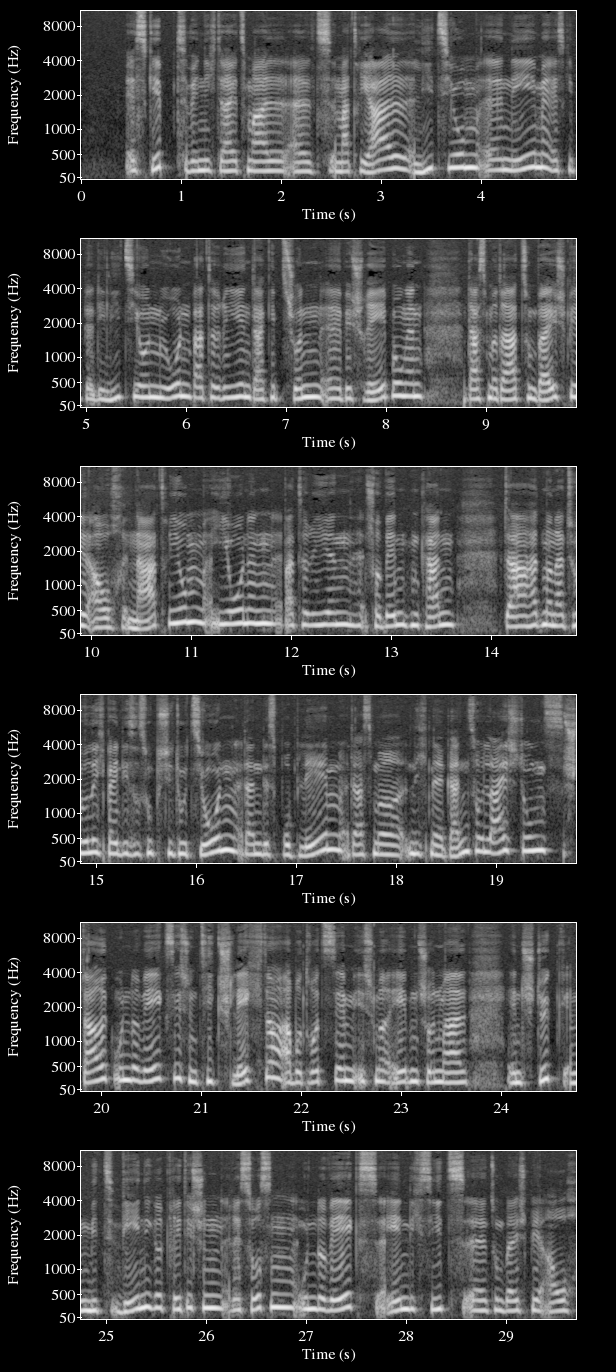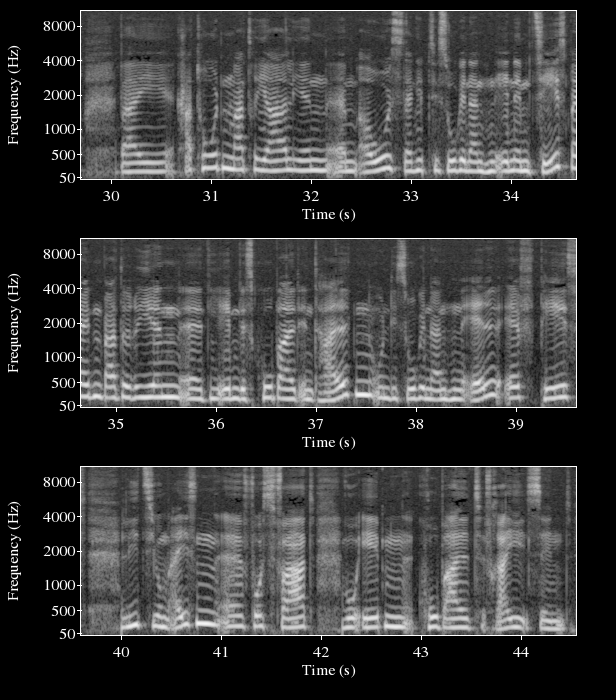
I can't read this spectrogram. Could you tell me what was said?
Es gibt, wenn ich da jetzt mal als Material Lithium äh, nehme, es gibt ja die Lithium-Ionen-Batterien, da gibt es schon äh, Beschreibungen, dass man da zum Beispiel auch Natrium-Ionen-Batterien verwenden kann. Da hat man natürlich bei dieser Substitution dann das Problem, dass man nicht mehr ganz so leistungsstark unterwegs ist, ein Tick schlechter, aber trotzdem ist man eben schon mal ein Stück mit weniger kritischen Ressourcen unterwegs. Ähnlich sieht es äh, zum Beispiel auch bei Kathodenmaterialien ähm, aus. Da gibt es die sogenannten NMCs bei den Batterien, äh, die eben das Kobalt enthalten und die sogenannten LFPs, Lithium-Eisenphosphat, wo eben Kobalt frei sind.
